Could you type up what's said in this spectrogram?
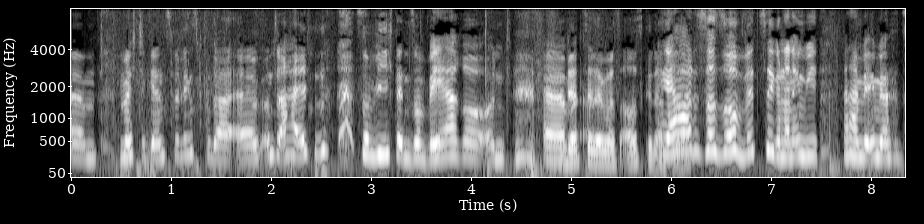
ähm, möchte gern Zwillingsbruder äh, unterhalten, so wie ich denn so wäre und ähm, Der hat sich irgendwas ausgedacht. ja, oder? das war so witzig. Und dann irgendwie, dann haben wir irgendwie auch gesagt,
